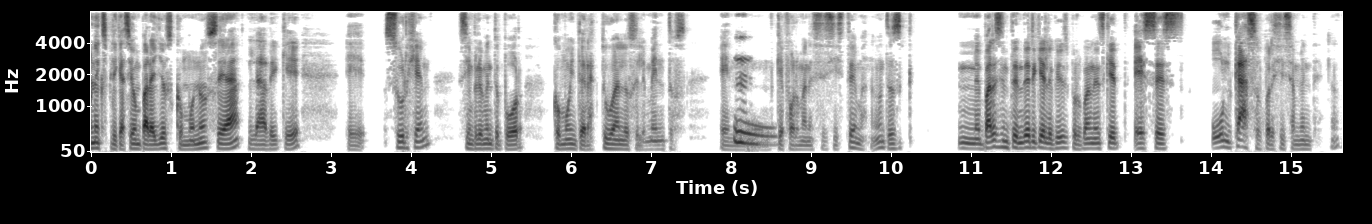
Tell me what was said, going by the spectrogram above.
una explicación para ellos como no sea la de que eh, surgen simplemente por cómo interactúan los elementos en, mm. que forman ese sistema. ¿no? Entonces, me parece entender que lo que ellos proponen es que ese es un caso precisamente, ¿no?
